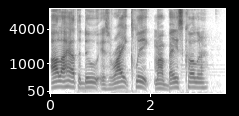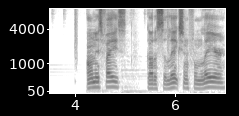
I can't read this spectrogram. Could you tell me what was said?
all I have to do is right click my base color on his face, go to selection from layer,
